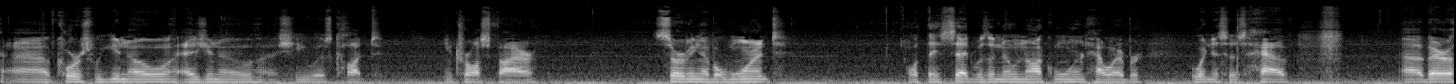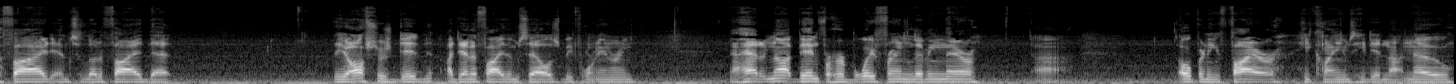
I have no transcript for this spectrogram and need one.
uh, of course, we, you know, as you know, uh, she was caught in crossfire, serving of a warrant what they said was a no knock warrant, however, witnesses have uh, verified and solidified that the officers did identify themselves before entering. Now, had it not been for her boyfriend living there, uh, opening fire, he claims he did not know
